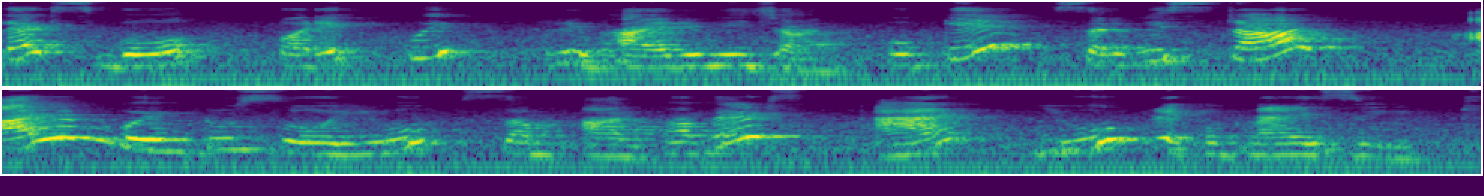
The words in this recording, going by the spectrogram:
let's go for a quick revision. Okay, shall we start? I am going to show you some alphabets and you recognize it.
